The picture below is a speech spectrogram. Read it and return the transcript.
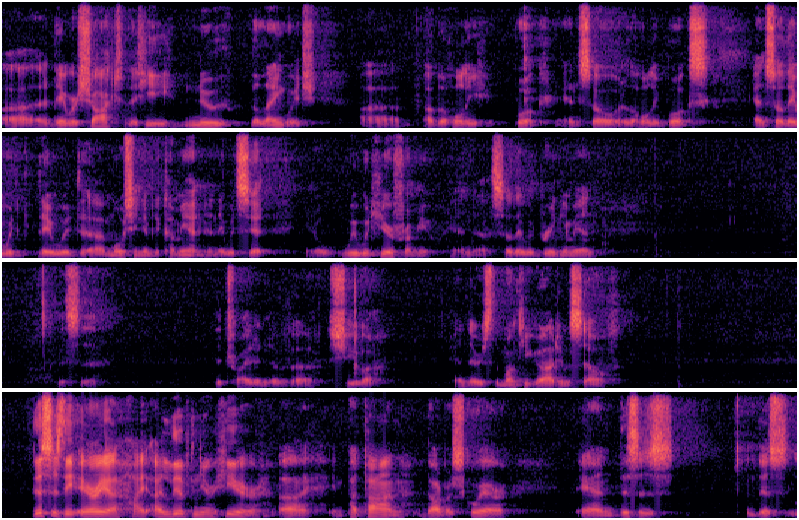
Uh, they were shocked that he knew the language uh, of the holy book, and so or the holy books, and so they would they would uh, motion him to come in, and they would sit you know, we would hear from you. And uh, so they would bring him in. This, uh, the trident of Shiva. And there's the monkey god himself. This is the area, I, I lived near here in Patan, Darbar Square. And this is this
